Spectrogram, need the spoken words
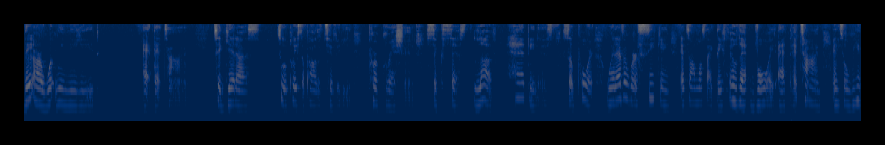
they are what we need at that time to get us to a place of positivity, progression, success, love, happiness, support, whatever we're seeking, it's almost like they fill that void at that time. And so we,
